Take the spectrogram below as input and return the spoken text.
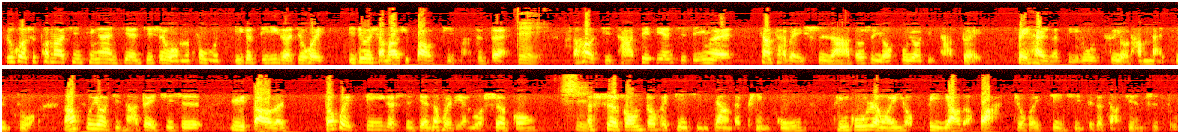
如果是碰到性侵案件，其实我们父母一个第一个就会一定会想到去报警嘛，对不对？对。然后警察这边其实因为像台北市啊，都是由妇幼警察队被害人的笔录是由他们来制作，然后妇幼警察队其实遇到了。都会第一个时间都会联络社工，是，那社工都会进行这样的评估，评估认为有必要的话，就会进行这个早见制度。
